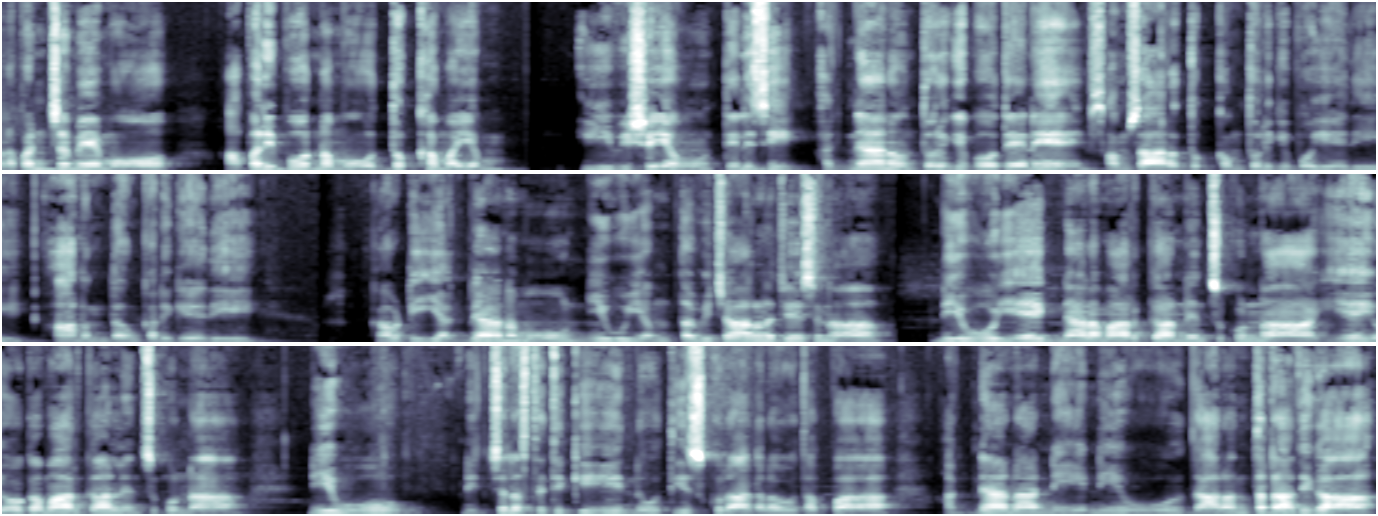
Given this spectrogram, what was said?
ప్రపంచమేమో అపరిపూర్ణము దుఃఖమయం. ఈ విషయం తెలిసి అజ్ఞానం తొలగిపోతేనే సంసార దుఃఖం తొలగిపోయేది ఆనందం కలిగేది. కాబట్టి ఈ అజ్ఞానము నీవు ఎంత విచారణ చేసినా నీవు ఏ జ్ఞాన మార్గాన్ని ఎంచుకున్నా ఏ యోగ మార్గాలను ఎంచుకున్నా నీవు నిచ్చల స్థితికి నువ్వు తీసుకురాగలవు తప్ప అజ్ఞానాన్ని నీవు దానంతట అదిగా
